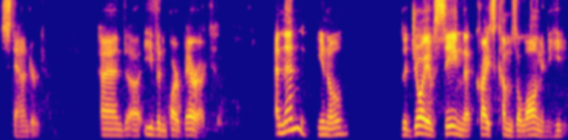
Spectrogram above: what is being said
standard, and uh, even barbaric. And then you know, the joy of seeing that Christ comes along and he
